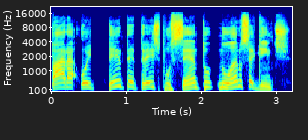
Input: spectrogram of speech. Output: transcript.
para 83% no ano seguinte.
